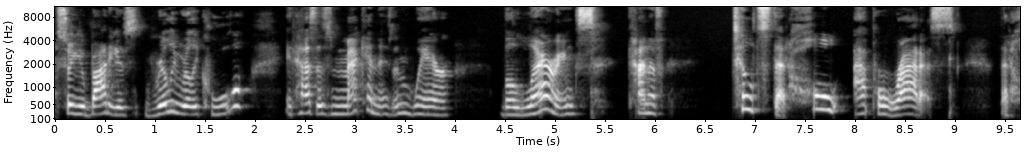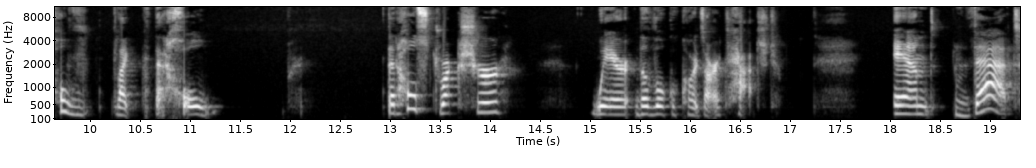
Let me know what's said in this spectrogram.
So your body is really, really cool. It has this mechanism where the larynx kind of tilts that whole apparatus, that whole like that whole that whole structure where the vocal cords are attached. And that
